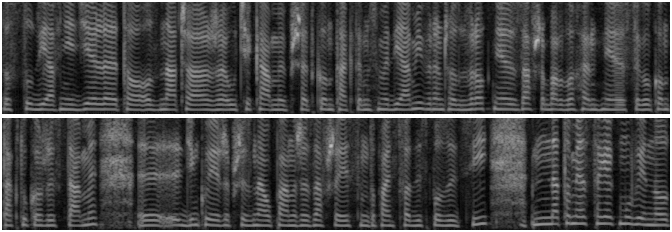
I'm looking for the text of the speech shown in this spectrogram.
do studia w niedzielę, to oznacza, że uciekamy przed kontaktem z mediami. Wręcz odwrotnie, zawsze bardzo chętnie z tego kontaktu korzystamy. Dziękuję, że przyznał pan, że zawsze jestem do państwa dyspozycji. Natomiast, tak jak mówię, no,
